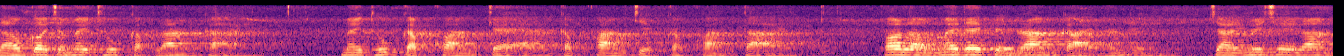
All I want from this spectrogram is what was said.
เราก็จะไม่ทุกข์กับร่างกาย ไม่ทุกข์กับความแก่กับความเจ็บกับความตาย เพราะเราไม่ได้เป็นร่างกายนั่นเอง ใจไม่ใช่ร่าง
